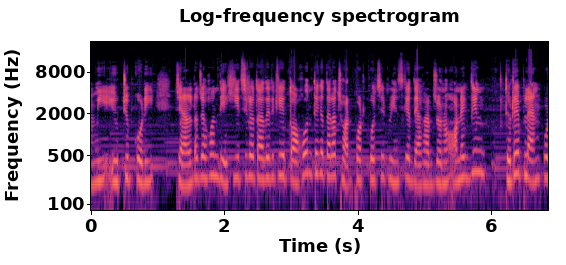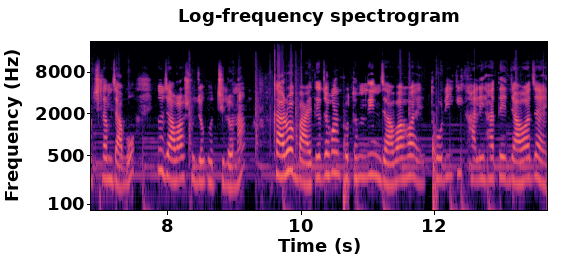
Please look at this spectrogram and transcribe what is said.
আমি ইউটিউব করি চ্যানেলটা যখন দেখিয়েছিল তাদেরকে, তখন থেকে তারা ছটফট করছে প্রিন্সকে দেখার জন্য। অনেক দিন ধরে প্ল্যান করছিলাম যাব, কিন্তু যাওয়ার সুযোগ হচ্ছিল না। কারও বাড়িতে যখন প্রথম দিন যাওয়া হয়, থরি কি খালি হাতে যাওয়া যায়?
